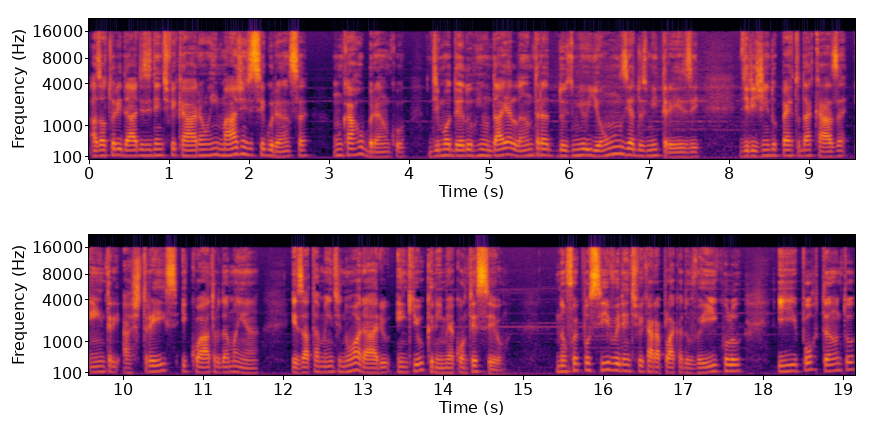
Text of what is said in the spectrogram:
as autoridades identificaram imagens de segurança um carro branco de modelo Hyundai Elantra 2011 a 2013, dirigindo perto da casa entre as 3 e 4 da manhã, exatamente no horário em que o crime aconteceu. Não foi possível identificar a placa do veículo e, portanto,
